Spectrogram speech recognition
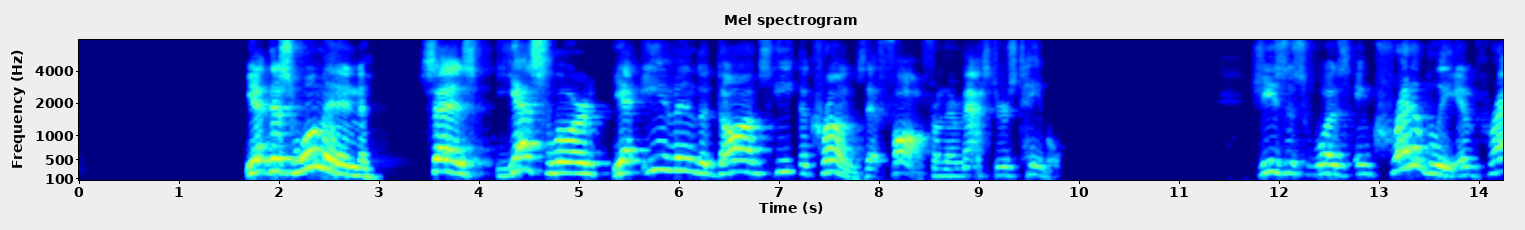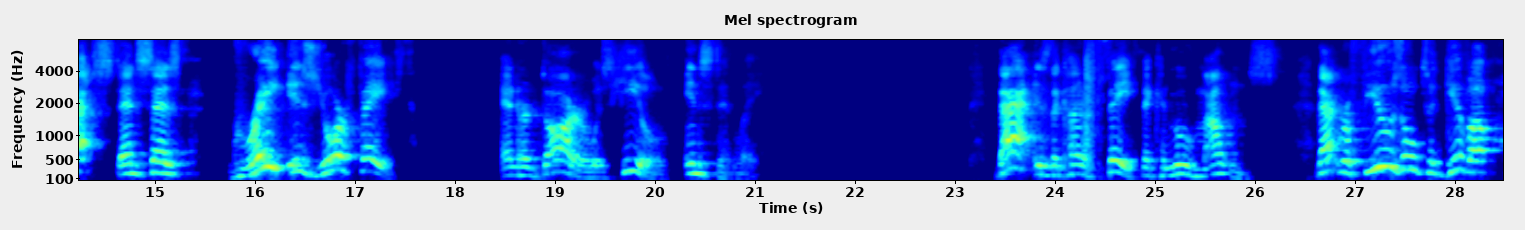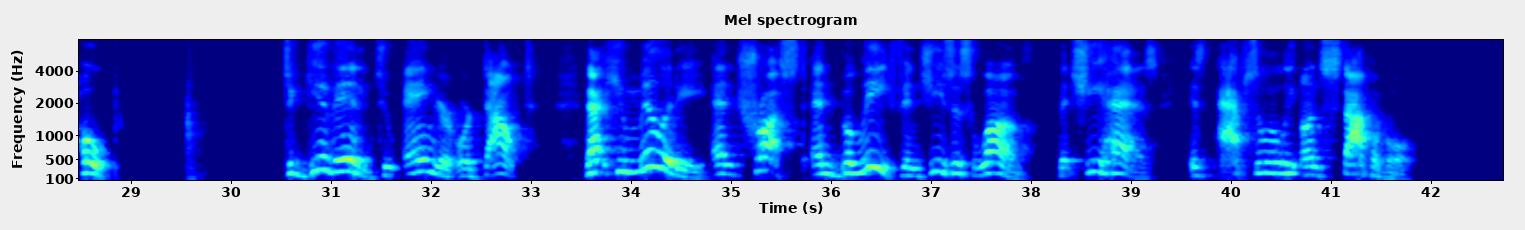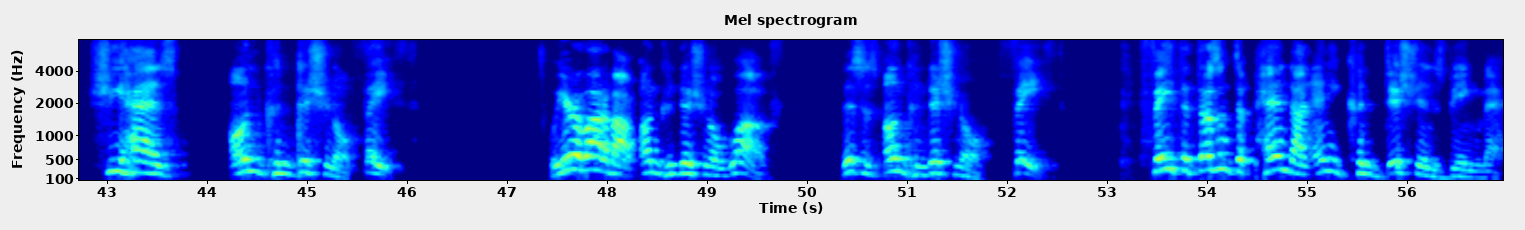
Yet this woman says, Yes, Lord, yet even the dogs eat the crumbs that fall from their master's table. Jesus was incredibly impressed and says, Great is your faith. And her daughter was healed instantly. That is the kind of faith that can move mountains. That refusal to give up hope, to give in to anger or doubt, that humility and trust and belief in Jesus' love that she has is absolutely unstoppable. She has unconditional faith. We hear a lot about unconditional love. This is unconditional faith. faith that doesn't depend on any conditions being met,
